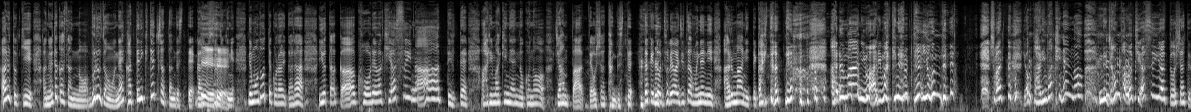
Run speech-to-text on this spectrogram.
ある時、あの、豊さんのブルゾンをね、勝手に着てっちゃったんですって、外出する時に。えー、で、戻ってこられたら、豊、これは着やすいなーって言って、有馬記念のこのジャンパーっておっしゃったんですって。だけど、それは実は胸にアルマーニって書いてあって、アルマーニを有馬記念って読んで、しまって、やっぱ有馬記念の、ね、ジャンパーは着やすいやっておっしゃって、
